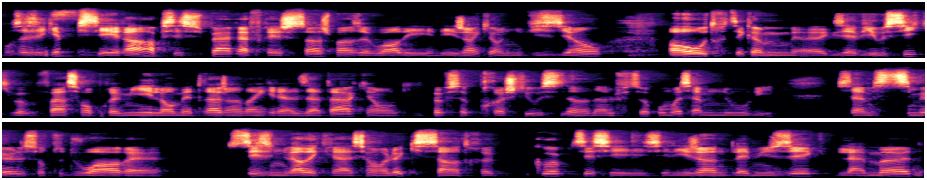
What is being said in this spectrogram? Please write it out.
pour ses équipes, puis c'est rare, puis c'est super rafraîchissant, je pense, de voir des, des gens qui ont une vision autre, tu sais, comme euh, Xavier aussi, qui va faire son premier long métrage en tant que réalisateur, qui, ont, qui peuvent se projeter aussi dans, dans, le futur. Pour moi, ça me nourrit, ça me stimule, surtout de voir euh, tous ces univers de création-là qui s'entrecoupent. Tu sais, c'est des gens de la musique, de la mode,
